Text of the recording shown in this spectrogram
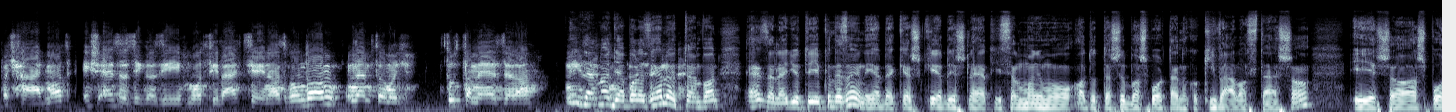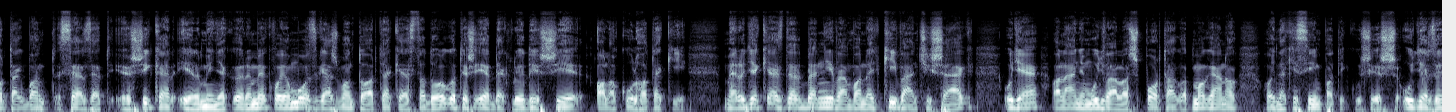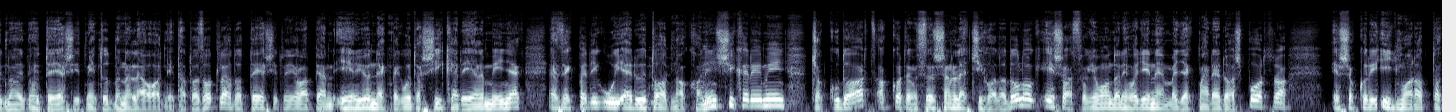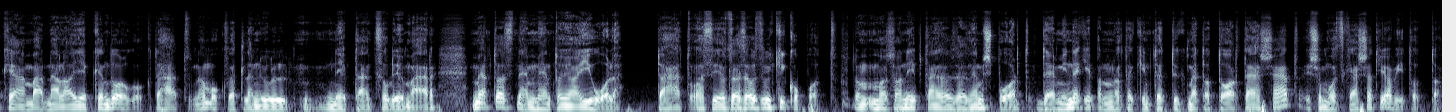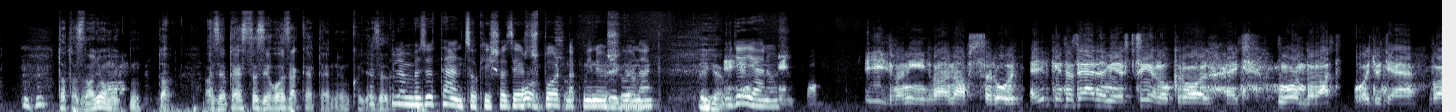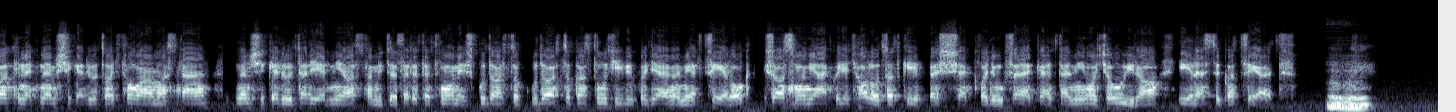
vagy hármat, és ez az igazi motiváció, én azt gondolom, nem tudom, hogy tudtam ezzel a igen, nagyjából az előttem van. Ezzel együtt egyébként ez nagyon érdekes kérdés lehet, hiszen mondjuk adott esetben a sportágnak a kiválasztása és a sportákban szerzett sikerélmények, örömök, vagy a mozgásban tartják ezt a dolgot, és érdeklődésé alakulhat-e ki. Mert ugye kezdetben nyilván van egy kíváncsiság, ugye a lányom úgy választ sportágat magának, hogy neki szimpatikus, és úgy érzi, hogy, nagy, hogy teljesítményt tud benne leadni. Tehát az ott leadott teljesítmény alapján jönnek meg volt a sikerélmények, ezek pedig új erőt ad adnak. Ha nincs sikerélmény, csak kudarc, akkor természetesen lecsihad a dolog, és azt fogja mondani, hogy én nem megyek már erre a sportra, és akkor így maradtak el már nála egyébként dolgok. Tehát nem okvetlenül néptáncolő már, mert az nem ment olyan jól. Tehát az, az, az, az kikopott. Most a néptánc az nem sport, de mindenképpen annak tekintettük, mert a tartását és a mozgását javította. Uh-huh. Tehát az nagyon, tehát azért ezt azért hozzá kell tennünk, hogy ez... Hát különböző táncok is azért Pontosan. sportnak minősülnek. Igen. Igen. Ugye János? Így van, így van, abszolút. Egyébként az ellenért célokról egy gondolat, hogy ugye valakinek nem sikerült, hogy fogalmaztál, nem sikerült elérni azt, amit ő szeretett volna, és kudarcok, kudarcok, azt úgy hívjuk, hogy ellenért célok, és azt mondják, hogy egy halottat képesek vagyunk felkelteni, hogyha újra élesztük a célt. Uh-huh.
